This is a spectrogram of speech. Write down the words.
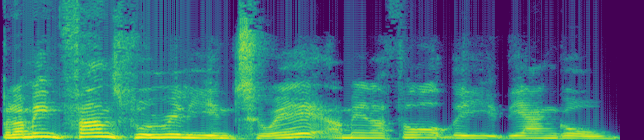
but I mean, fans were really into it. I mean, I thought the the angle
